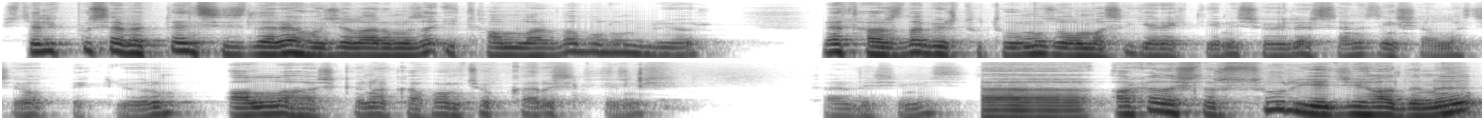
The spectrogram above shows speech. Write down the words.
Üstelik bu sebepten sizlere hocalarımıza ithamlarda bulunuluyor. Ne tarzda bir tutumumuz olması gerektiğini söylerseniz inşallah cevap bekliyorum. Allah aşkına kafam çok karışık demiş kardeşimiz. Ee, arkadaşlar Suriye cihadını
